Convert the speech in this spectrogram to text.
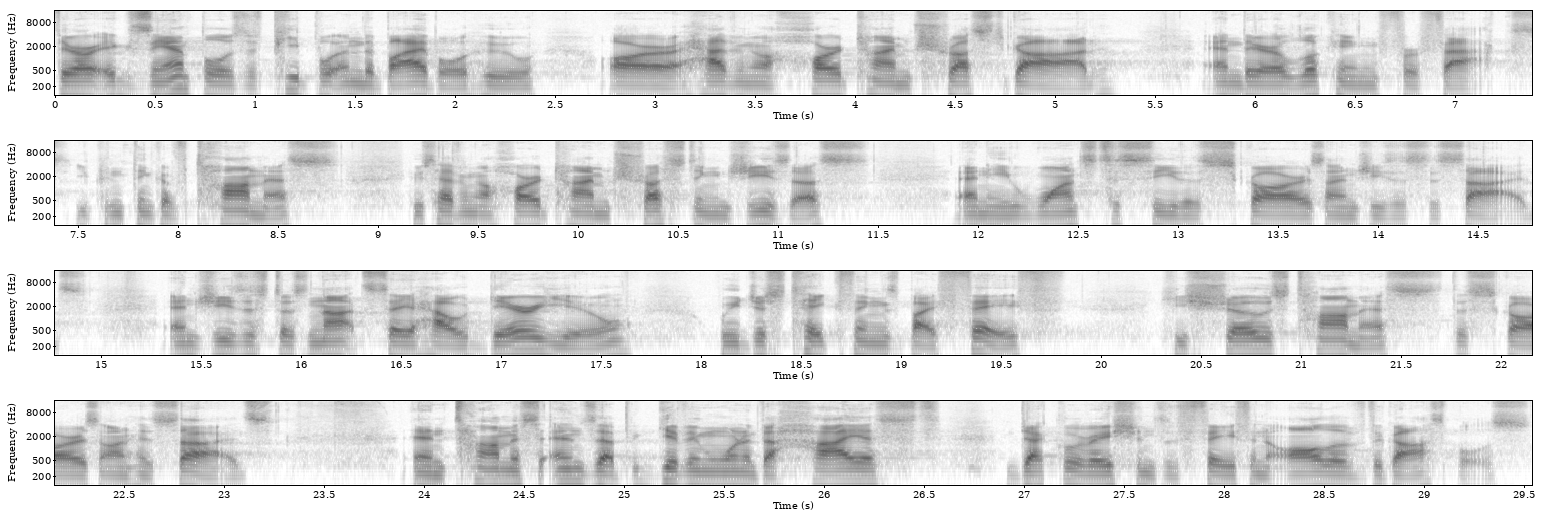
There are examples of people in the Bible who are having a hard time trust God and they're looking for facts. You can think of Thomas, who's having a hard time trusting Jesus, and he wants to see the scars on Jesus' sides. And Jesus does not say, How dare you? We just take things by faith, he shows Thomas the scars on his sides. And Thomas ends up giving one of the highest declarations of faith in all of the Gospels.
